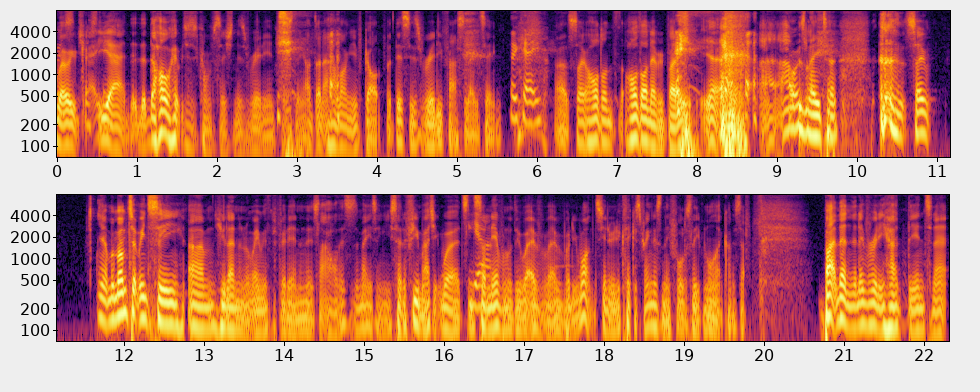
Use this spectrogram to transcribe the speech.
Well, yeah, the, the whole hypnotism conversation is really interesting. I don't know how long you've got, but this is really fascinating. Okay. Uh, so hold on, hold on, everybody. Yeah, uh, hours later. so, yeah, my mum took me to see um, Hugh Lennon at Weymouth Pavilion, and it's like, oh, this is amazing. You said a few magic words, and Yeah. suddenly everyone will do whatever everybody wants. You know, you click his fingers and they fall asleep and all that kind of stuff. Back then, they never really had the internet,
